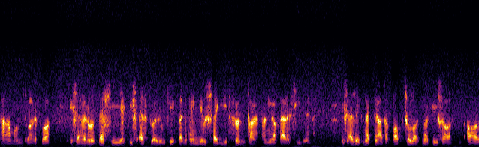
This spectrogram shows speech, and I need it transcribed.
számon tartva, és erről beszéljek is, ez tulajdonképpen engem segít föntartani a felszínen. És ezeknek tehát a kapcsolatnak és a, a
